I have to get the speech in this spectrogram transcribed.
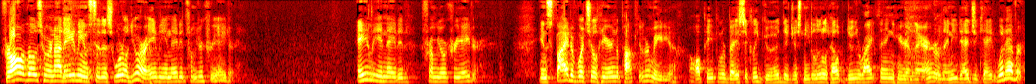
For all of those who are not aliens to this world, you are alienated from your Creator. Alienated from your Creator in spite of what you'll hear in the popular media, all people are basically good. They just need a little help do the right thing here and there, or they need to educate, whatever.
